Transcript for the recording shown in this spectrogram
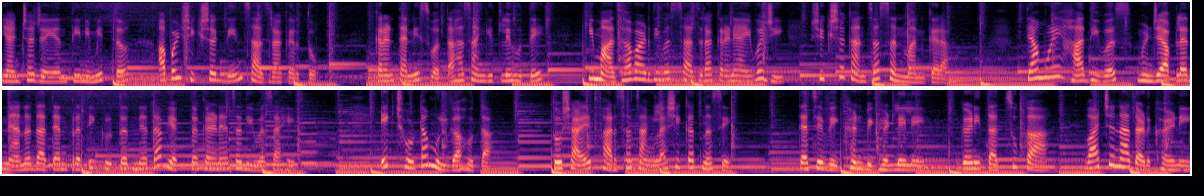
यांच्या जयंतीनिमित्त आपण शिक्षक दिन साजरा करतो. कारण त्यांनी स्वतः सांगितले होते की माझा वाढदिवस साजरा करण्याऐवजी शिक्षकांचा सन्मान करा. त्यामुळे हा दिवस म्हणजे आपल्या ज्ञानदात्यांप्रती कृतज्ञता व्यक्त करण्याचा दिवस आहे. एक छोटा मुलगा होता. तो शाळेत फारसा चांगला शिकत नसे. त्याचे वेखण बिघडलेले गणितात चुका वाचनात अडखळणे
